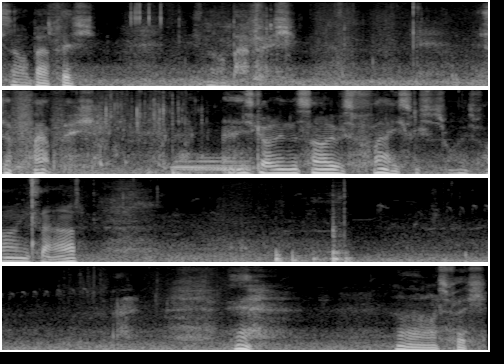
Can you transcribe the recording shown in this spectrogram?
He's not a bad fish. It's not a bad fish. It's a fat fish. And he's got it in the side of his face, which is why he's fighting so hard. Yeah. Another nice fish.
